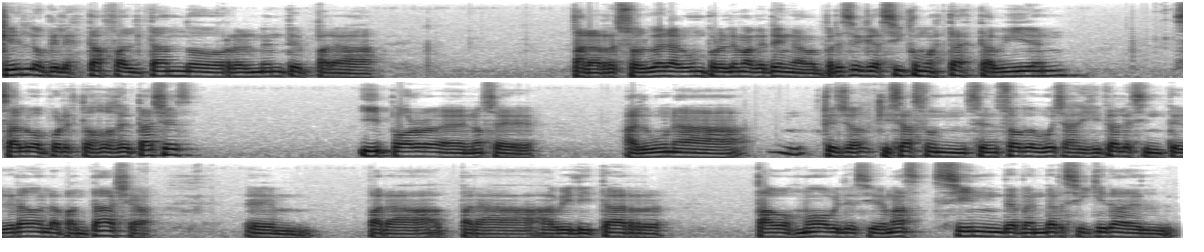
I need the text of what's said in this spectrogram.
qué es lo que le está faltando realmente para, para resolver algún problema que tenga. Me parece que así como está, está bien, salvo por estos dos detalles y por, eh, no sé, alguna, quizás un sensor de huellas digitales integrado en la pantalla em, para, para, habilitar pagos móviles y demás sin depender siquiera del,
